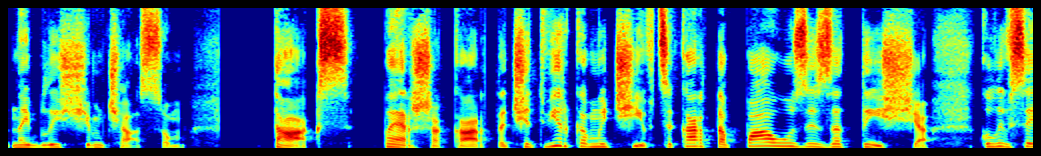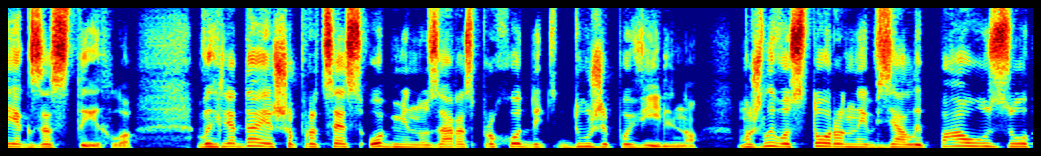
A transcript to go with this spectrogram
найближчим часом. Такс, перша карта четвірка мечів. Це карта паузи, затища, коли все як застигло. Виглядає, що процес обміну зараз проходить дуже повільно. Можливо, сторони взяли паузу,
